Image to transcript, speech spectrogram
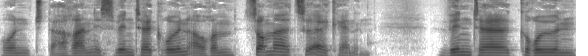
und daran ist Wintergrün auch im Sommer zu erkennen. Wintergrün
